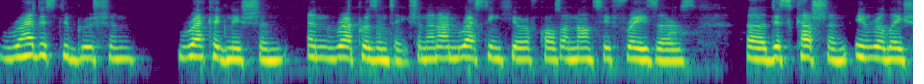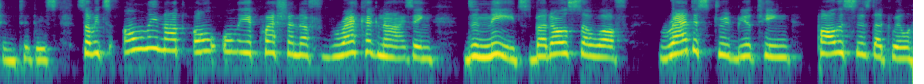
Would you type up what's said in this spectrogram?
redistribution, recognition, and representation. And I'm resting here, of course, on Nancy Fraser's uh, discussion in relation to this. So it's only not only a question of recognizing the needs, but also of redistributing policies that will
